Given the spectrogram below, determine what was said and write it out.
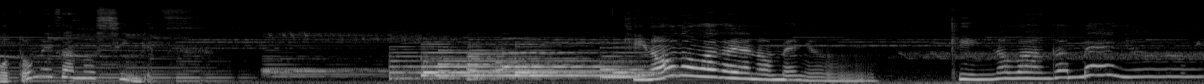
乙女座の新月。昨日の我が家のメニュー。昨日我がメニュー。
